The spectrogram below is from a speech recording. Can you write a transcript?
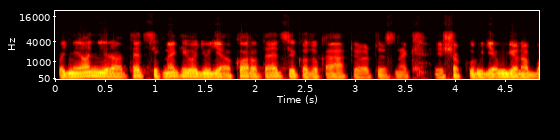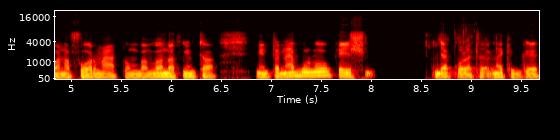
hogy mi annyira tetszik neki, hogy ugye a karate edzők azok átöltöznek, és akkor ugye ugyanabban a formátumban vannak, mint a, mint a nebulók, és gyakorlatilag nekünk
